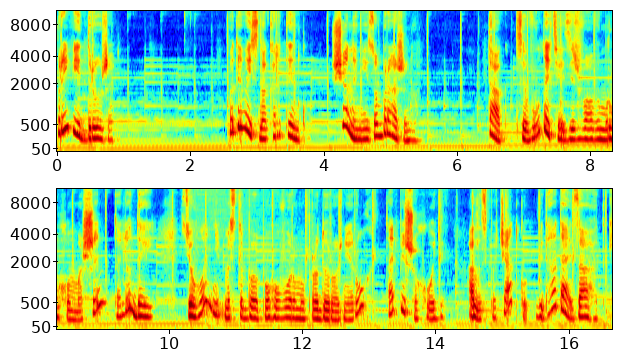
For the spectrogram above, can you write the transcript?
Привіт, друже! Подивись на картинку, що на ній зображено. Так, це вулиця зі жвавим рухом машин та людей. Сьогодні ми з тобою поговоримо про дорожній рух та пішоходів. Але спочатку відгадай загадки.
